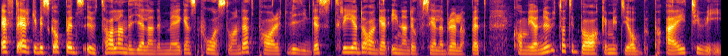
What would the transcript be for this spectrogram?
Efter ärkebiskopens uttalande gällande Megans påstående att paret vigdes tre dagar innan det officiella bröllopet kommer jag nu ta tillbaka mitt jobb på ITV.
